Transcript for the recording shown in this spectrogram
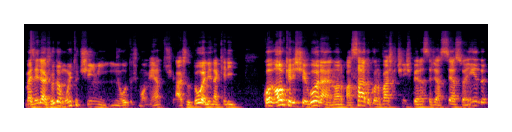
mas ele ajuda muito o time em outros momentos. Ajudou ali naquele. Logo que ele chegou né, no ano passado, quando o Vasco tinha esperança de acesso ainda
